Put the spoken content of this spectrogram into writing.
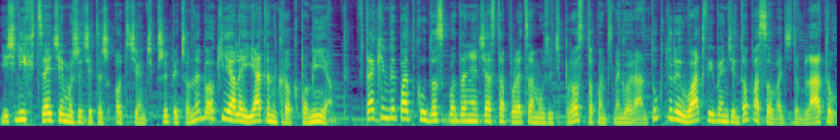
Jeśli chcecie, możecie też odciąć przypieczone boki, ale ja ten krok pomijam. W takim wypadku do składania ciasta polecam użyć prostokątnego rantu, który łatwiej będzie dopasować do blatu.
